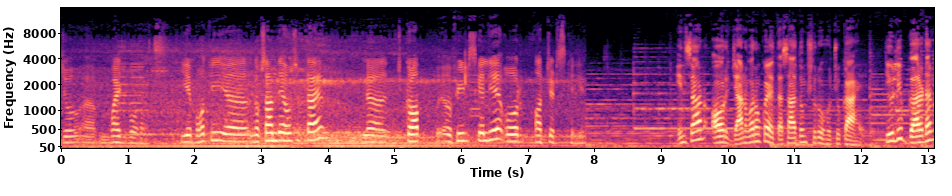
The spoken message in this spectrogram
जो वाइट बोर है। ये बहुत ही नुकसानदेह हो सकता है क्रॉप फील्ड्स के लिए और ऑर्चिड्स के लिए। इंसान और जानवरों का तसादुम शुरू हो चुका है। ट्यूलिप गार्डन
